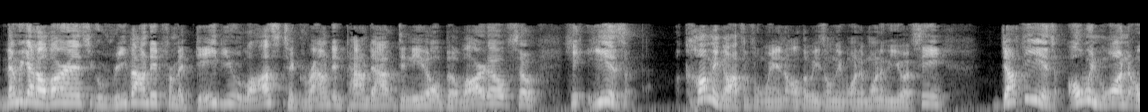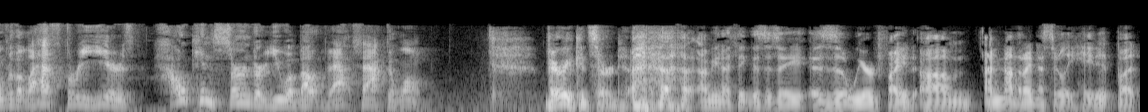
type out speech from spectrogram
Then we got Alvarez, who rebounded from a debut loss to ground and pound out Danilo Belluardo. So he, he is coming off of a win, although he's only 1 and 1 in the UFC. Duffy is 0 and 1 over the last three years. How concerned are you about that fact alone? Very concerned. I mean, I think this is a this is a weird fight. Um, I'm not that I necessarily hate it, but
